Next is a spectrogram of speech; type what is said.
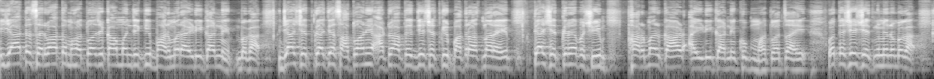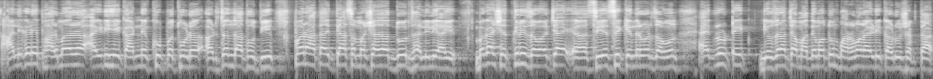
यात सर्वात महत्त्वाचे काम म्हणजे की फार्मर आय डी काढणे. बघा ज्या शेतकऱ्याच्या सातवा आणि आठव्या हप्त्यात जे शेतकरी पात्र असणार आहे त्या शेतकऱ्यापाशी फार्मर कार्ड आय डी काढणे खूप महत्त्वाचं आहे. व तसेच शेतकरी बघा अलीकडे फार्मर आय डी हे काढणे खूप थोडं अडचण जात होती पण आता त्या समस्या दूर झालेली आहे. बघा शेतकरी जवळच्या सी एस सी केंद्रावर जाऊन ॲग्रोटेक योजनाच्या माध्यमातून फार्मर आय डी काढू शकतात.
